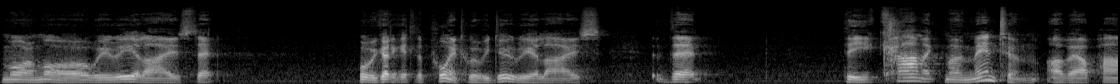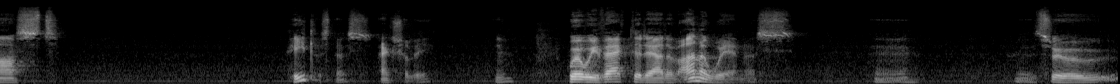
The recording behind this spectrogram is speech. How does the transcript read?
more and more, we realize that, well, we've got to get to the point where we do realize that the karmic momentum of our past heedlessness, actually, where we've acted out of unawareness uh, through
